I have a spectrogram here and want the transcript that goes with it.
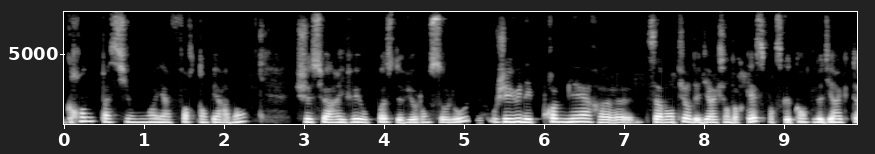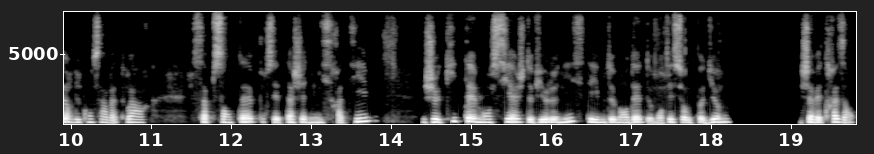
grande passion et un fort tempérament, je suis arrivée au poste de violon solo, où j'ai eu les premières euh, aventures de direction d'orchestre, parce que quand le directeur du conservatoire s'absentait pour ses tâches administratives, je quittais mon siège de violoniste et il me demandait de monter sur le podium. J'avais 13 ans.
